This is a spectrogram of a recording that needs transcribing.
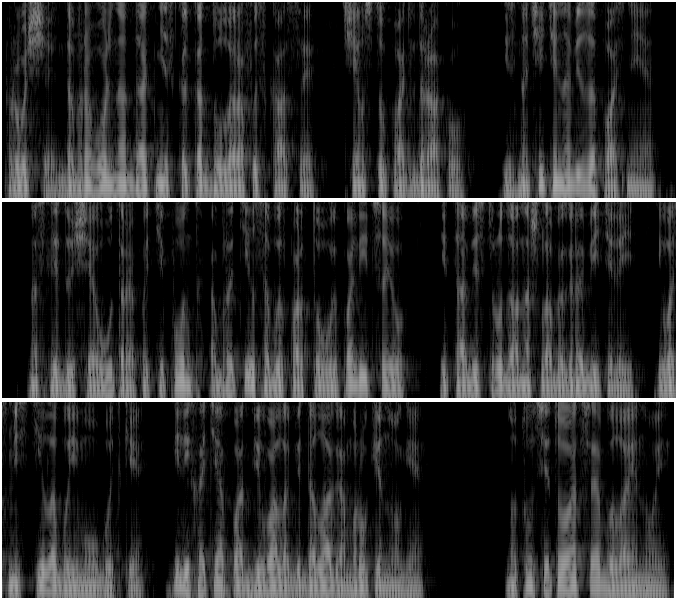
Проще добровольно отдать несколько долларов из кассы, чем вступать в драку. И значительно безопаснее. На следующее утро Патипонг обратился бы в портовую полицию, и та без труда нашла бы грабителей и возместила бы ему убытки, или хотя бы отбивала бедолагам руки-ноги. Но тут ситуация была иной.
